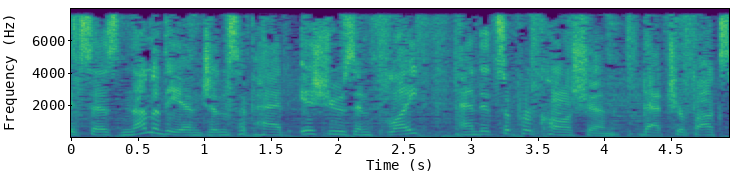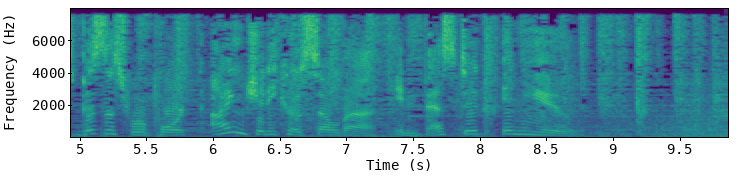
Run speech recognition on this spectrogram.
It says none of the engines have had issues in flight and it's a precaution. That's your Fox Business Report. I'm Ginny Cosola, invested in you.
